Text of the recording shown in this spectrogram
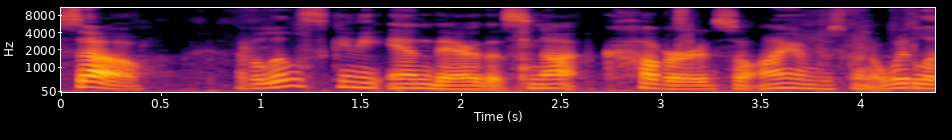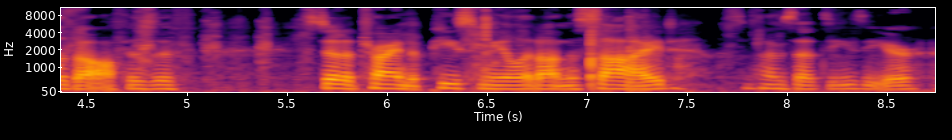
so I have a little skinny end there that's not covered, so I am just going to whittle it off as if instead of trying to piecemeal it on the side. Sometimes that's easier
